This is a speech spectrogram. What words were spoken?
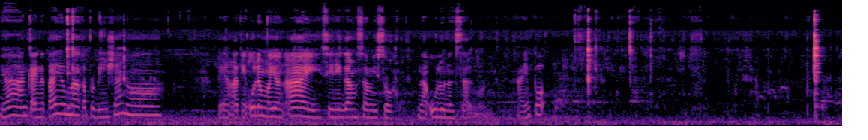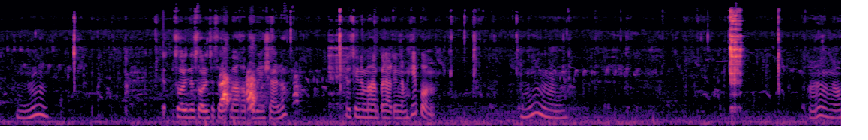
Yan, kain na tayo mga kaprobinsyano. Kaya ang ating ulam ngayon ay sinigang sa miso na ulo ng salmon. Kain po. Mm. Solid na solid sa sarap mga kaprobinsyano. Kasi sinamahan pa natin ng hipon. Mm. Ayun, no?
